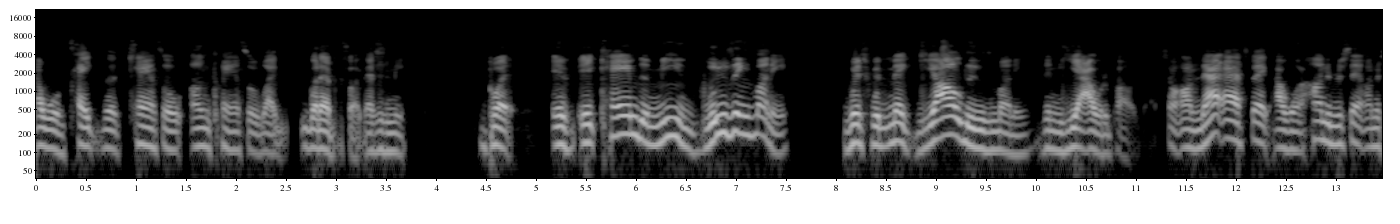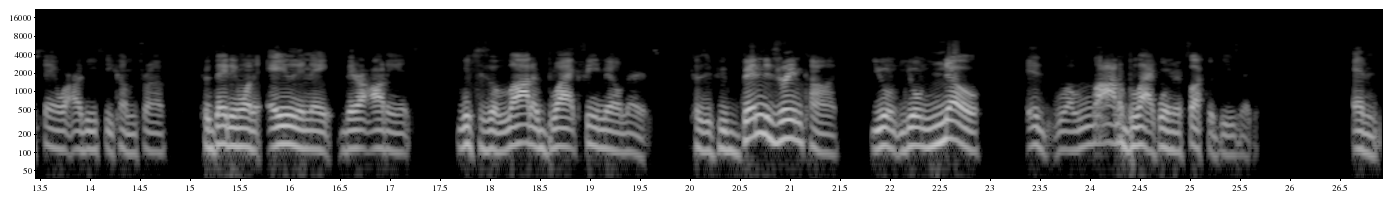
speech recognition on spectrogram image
I will take the cancel, uncancel, like whatever fuck. That's just me. But if it came to me losing money which would make y'all lose money, then yeah, I would apologize. So on that aspect, I 100% understand where RDC comes from because they didn't want to alienate their audience, which is a lot of black female nerds. Because if you've been to DreamCon, you'll you'll know it a lot of black women fuck with these niggas. And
